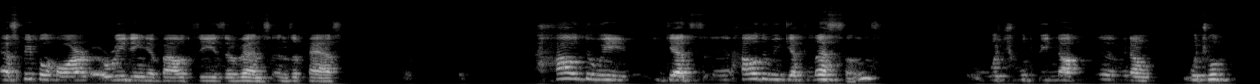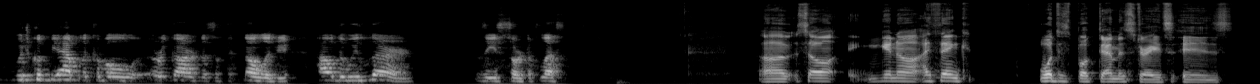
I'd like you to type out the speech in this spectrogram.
as people who are reading about these events in the past, how do we get how do we get lessons which would be not uh, you know which would which could be applicable regardless of technology? How do we learn these sort of lessons? Uh, so you know i think what this book demonstrates is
